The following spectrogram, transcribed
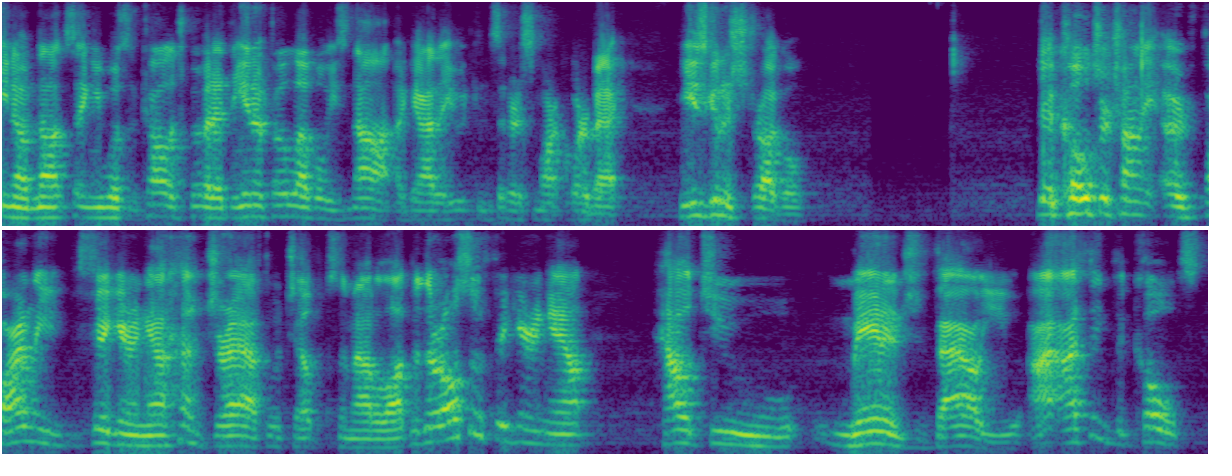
you know, not saying he was in college, but at the NFL level, he's not a guy that you would consider a smart quarterback. He's going to struggle. The Colts are trying to, are finally figuring out how to draft, which helps them out a lot. But they're also figuring out how to manage value. I, I think the Colts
